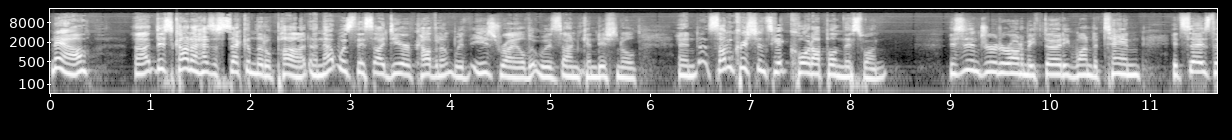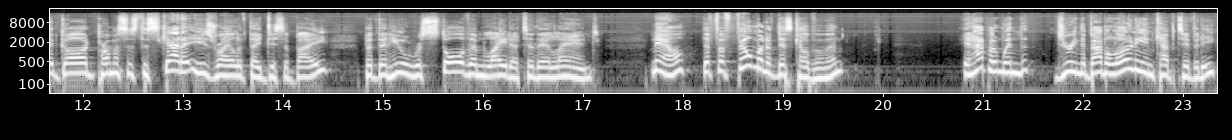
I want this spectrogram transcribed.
Now, uh, this kind of has a second little part, and that was this idea of covenant with Israel that was unconditional. And some Christians get caught up on this one. This is in Deuteronomy 31 to 10. It says that God promises to scatter Israel if they disobey, but then he will restore them later to their land. Now, the fulfillment of this covenant, it happened when the, during the Babylonian captivity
